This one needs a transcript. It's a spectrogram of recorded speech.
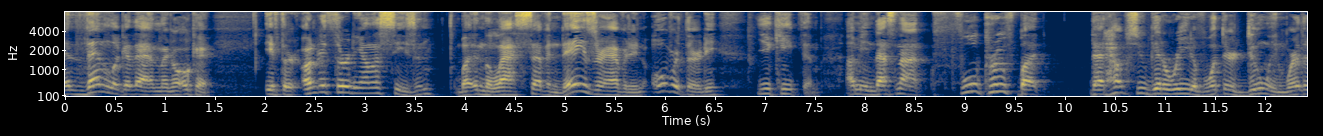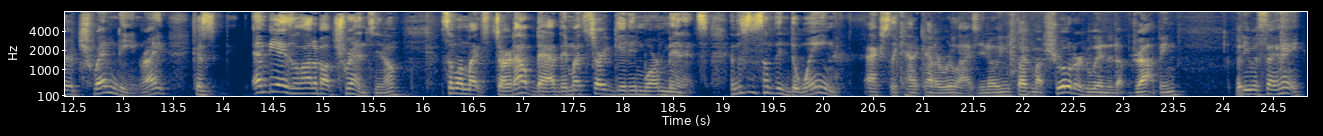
and then look at that and then go, okay, if they're under 30 on the season, but in the last seven days they're averaging over 30, you keep them. I mean, that's not foolproof, but that helps you get a read of what they're doing, where they're trending, right? Because NBA is a lot about trends, you know? Someone might start out bad, they might start getting more minutes. And this is something Dwayne actually kind of, kind of realized. You know, he was talking about Schroeder, who ended up dropping, but he was saying, hey,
